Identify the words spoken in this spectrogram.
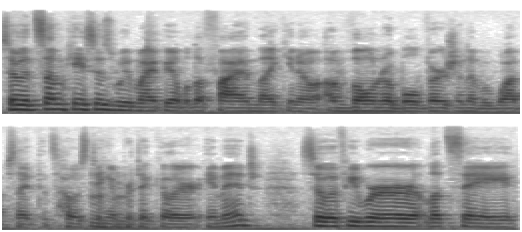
So in some cases, we might be able to find like you know a vulnerable version of a website that's hosting Mhm. a particular image. So if we were, let's say.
